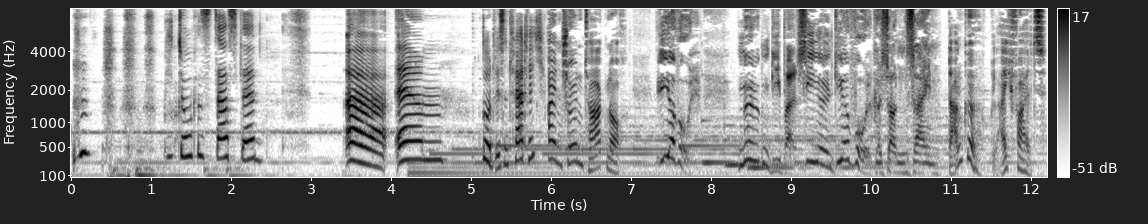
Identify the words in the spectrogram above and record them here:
Wie doof ist das denn? Ah, ähm. Gut, wir sind fertig. Einen schönen Tag noch. Jawohl. Mögen die Basilen dir wohlgesonnen sein. Danke, gleichfalls.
